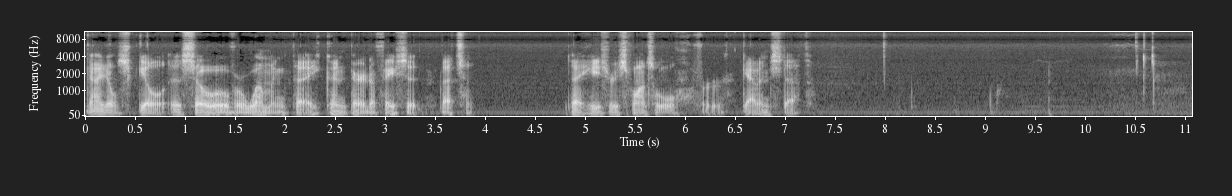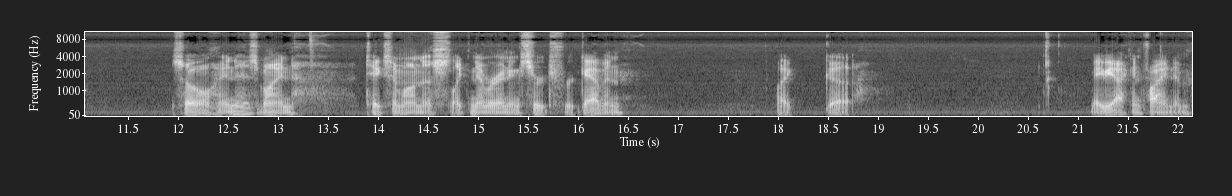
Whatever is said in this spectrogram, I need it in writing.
Nigel's guilt is so overwhelming that he couldn't bear to face it. That's it. That he's responsible for Gavin's death. So, in his mind, takes him on this like never-ending search for Gavin. Like, uh, maybe I can find him.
